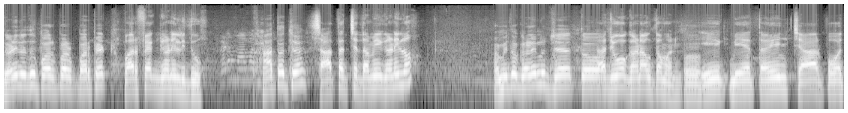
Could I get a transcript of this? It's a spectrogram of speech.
ગણી લીધું પર પર પરફેક્ટ પરફેક્ટ ગણી લીધું. સાત જ છે? સાત જ છે. તમે ગણી લો. અમે તો ગણેલું જ છે તો આ જુઓ ગણાવું તમને. હમ. એક બે ત્રણ ચાર પાંચ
